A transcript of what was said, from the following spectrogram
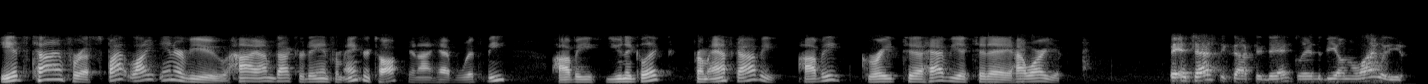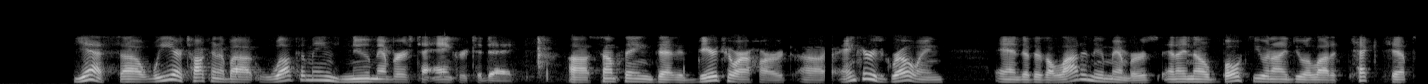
It's time for a spotlight interview. Hi, I'm Dr. Dan from Anchor Talk, and I have with me Avi Uniglick from Ask Avi. Avi, great to have you today. How are you? Fantastic, Dr. Dan. Glad to be on the line with you. Yes, uh, we are talking about welcoming new members to Anchor today. Uh, something that is dear to our heart. Uh, Anchor is growing, and there's a lot of new members, and I know both you and I do a lot of tech tips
